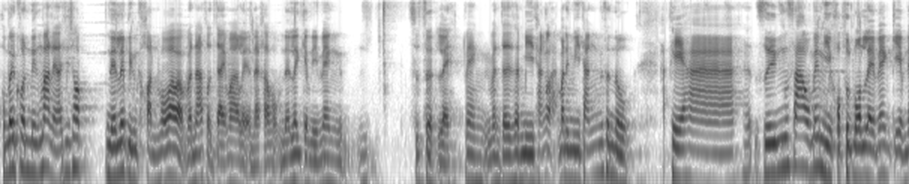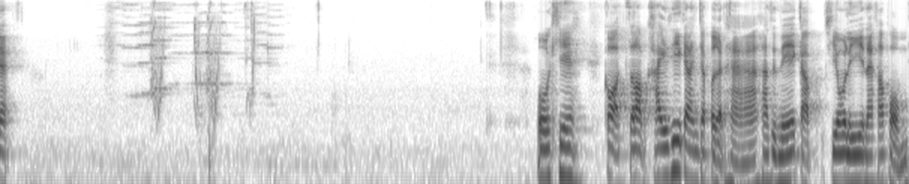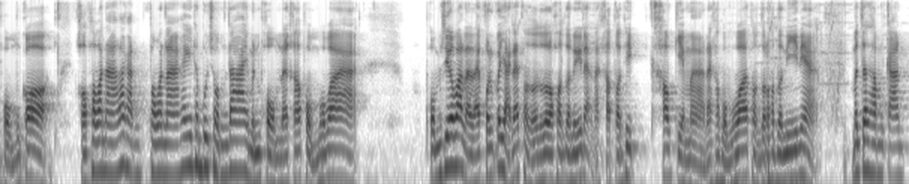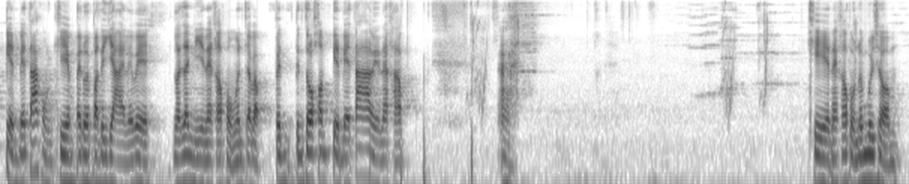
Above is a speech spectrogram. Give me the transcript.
ผมเป็นคนนึงมากเลยนะที่ชอบ ในเรื่องบินคอนเพราะว่าแบบมันน่าสนใจมากเลยนะครับผมในเรื่องเกมนี้แม่งสุดๆเลย แม่งมันจะมีทั้งหลายมันมีทั้งสนุกเฮฮาซึ้งเศร้าแม่งมีครบทุกรสเลยแม่งเกมเนี้ยโอเคก็สำหรับใครที่กำลังจะเปิดหาฮาซิเนะกับชิโอรีนะครับผมผมก็ขอภาวนาแล้วกันภาวนาให้ท่านผู้ชมได้เหมือนผมนะครับผมเพราะว่า ผมเชื่อว่าหลายๆ คนก็อยากได้สองตัวละครตัวนี้แหละนะครับตอนที่เข้าเกมมานะครับผมเพราะว่าสองตัวละครตัวนี้เนี่ย มันจะทำการเปลี่ยนเบต้าของเกมไปโดยปริยายเลยเว้ยหลังจากนี้นะครับผมมันจะแบบเป็นเป็นตัวละครเปลี่ยนเบต้าเลยนะครับอะโอเคนะครับผมท่านผู้ชม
